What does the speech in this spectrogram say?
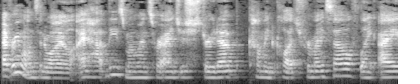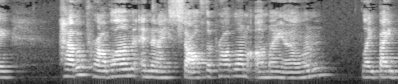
Every once in a while, I have these moments where I just straight up come in clutch for myself. Like, I have a problem and then I solve the problem on my own, like by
